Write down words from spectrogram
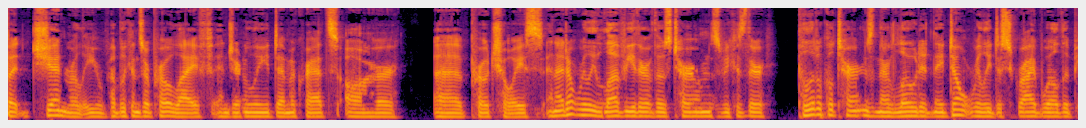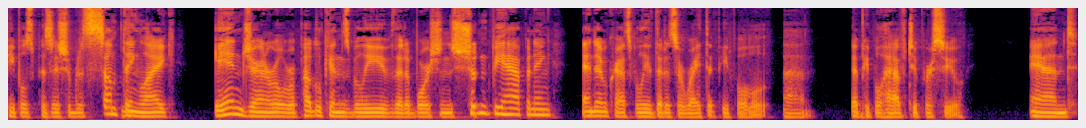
but generally Republicans are pro-life, and generally Democrats are uh, pro-choice. And I don't really love either of those terms because they're political terms and they're loaded and they don't really describe well the people's position. But it's something like, in general, Republicans believe that abortions shouldn't be happening, and Democrats believe that it's a right that people uh, that people have to pursue. And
